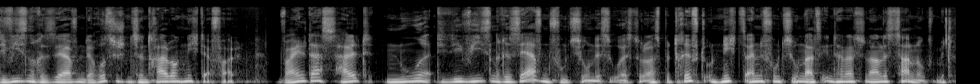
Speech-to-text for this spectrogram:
Devisenreserven der russischen Zentralbank nicht der Fall. Weil das halt nur die Devisenreservenfunktion des US-Dollars betrifft und nicht seine Funktion als internationales Zahlungsmittel.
